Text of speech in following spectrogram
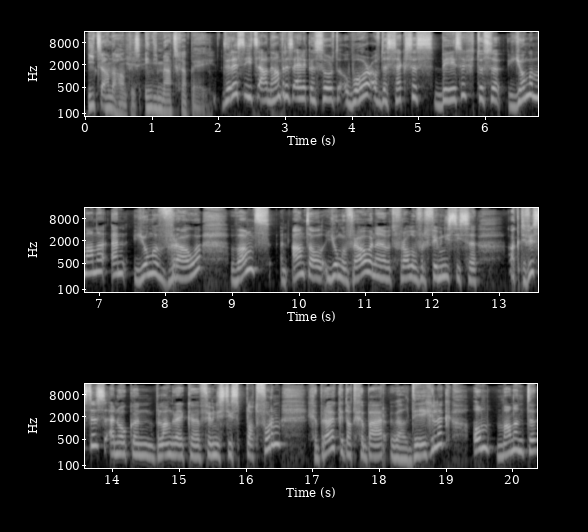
iets aan de hand is in die maatschappij. Er is iets aan de hand. Er is eigenlijk een soort war of the sexes bezig tussen jonge mannen en jonge vrouwen. Want een aantal jonge vrouwen, en dan hebben we het vooral over feministische activistes en ook een belangrijk eh, feministisch platform, gebruiken dat gebaar wel degelijk om mannen te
